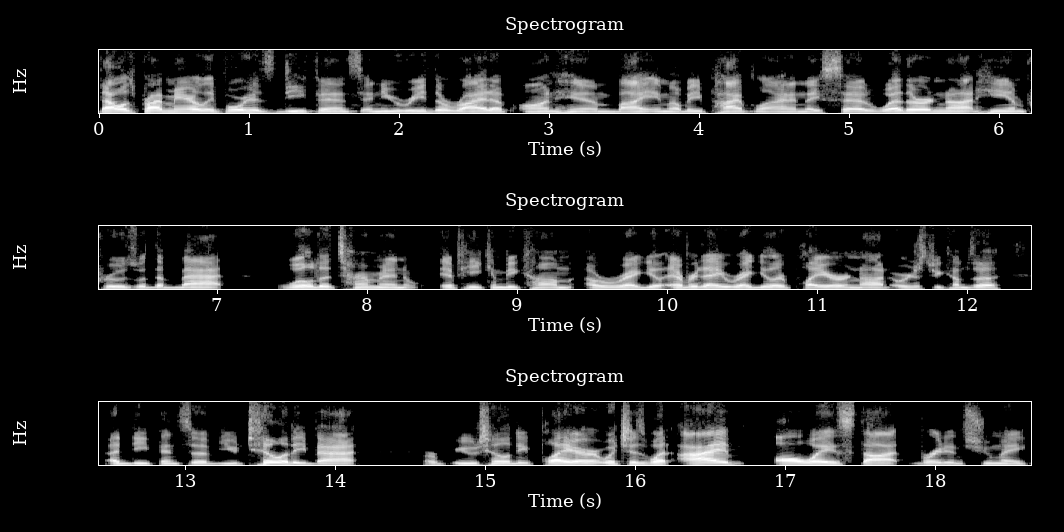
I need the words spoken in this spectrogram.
That was primarily for his defense. And you read the write up on him by MLB Pipeline, and they said whether or not he improves with the bat will determine if he can become a regular, everyday regular player or not, or just becomes a, a defensive utility bat or utility player, which is what I always thought Braden Shewmake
